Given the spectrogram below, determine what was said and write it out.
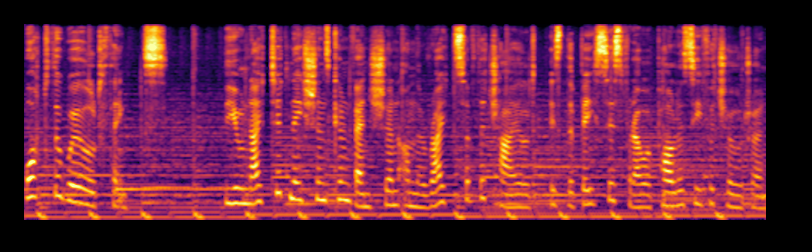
What the world thinks. The United Nations Convention on the Rights of the Child is the basis for our policy for children.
